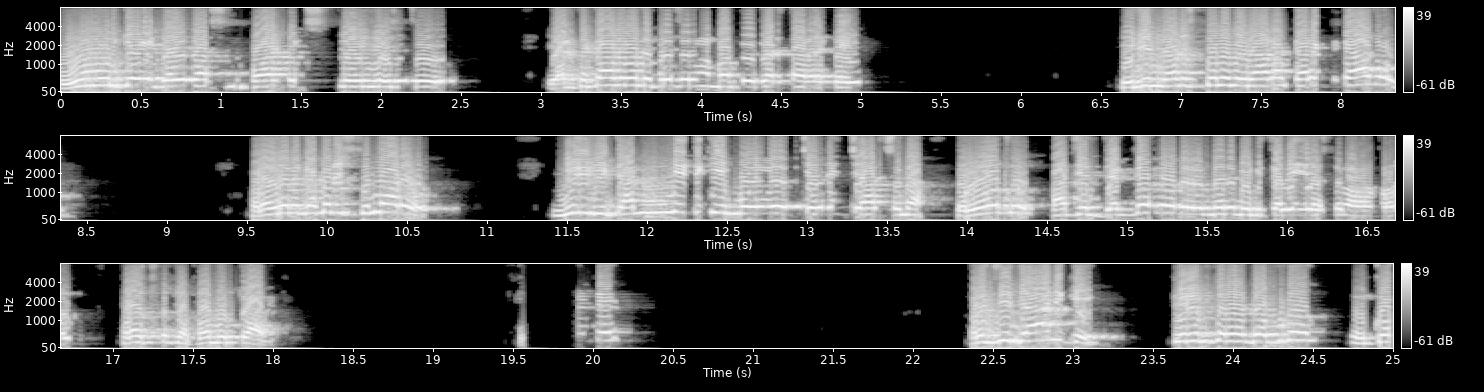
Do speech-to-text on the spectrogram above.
ఊరికే డైవర్షన్ పాలిటిక్స్ ప్లే చేస్తూ ఎంతకాలం ప్రజలను మభ్య పెడతారండి ఇది నడుస్తున్న విధానం కరెక్ట్ కాదు. ప్రజలు గమనిస్తున్నారు. మీరు వీటన్నిటికీ మూల్యం చెల్లించాల్సిన రోజు అతి దగ్గరలో ఉందని మీకు తెలియజేస్తున్నాం ప్రస్తుత ప్రభుత్వానికి. అంటే ప్రతి దానికి తిరుపతిలోటప్పుడు ఇంకో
